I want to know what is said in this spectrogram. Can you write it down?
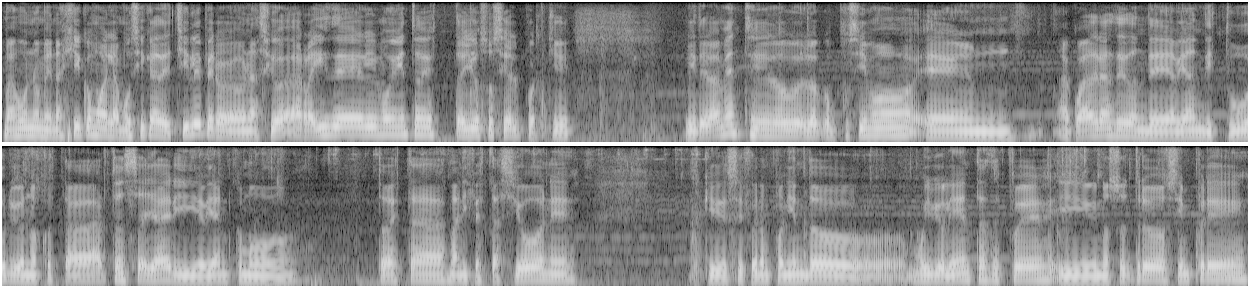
más un homenaje como a la música de Chile, pero nació a raíz del movimiento de estallido social, porque literalmente lo, compusimos a cuadras de donde habían disturbios, nos costaba harto ensayar y habían como todas estas manifestaciones que se fueron poniendo muy violentas después y nosotros siempre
